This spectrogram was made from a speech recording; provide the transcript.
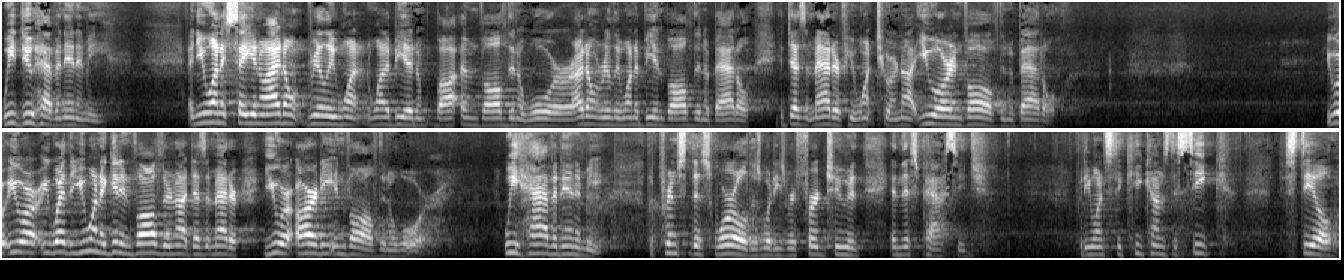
We do have an enemy. And you want to say, you know, I don't really want, want to be involved in a war, or I don't really want to be involved in a battle. It doesn't matter if you want to or not. You are involved in a battle. You, you are, whether you want to get involved or not doesn't matter. You are already involved in a war. We have an enemy. The prince of this world is what he's referred to in, in this passage. But he wants to, he comes to seek, steal,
